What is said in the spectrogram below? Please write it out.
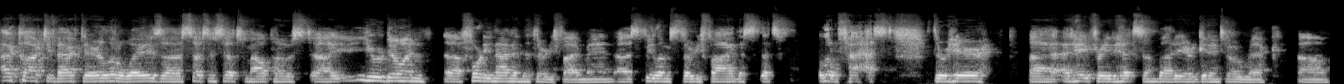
I clocked you back there a little ways, uh, such and such milepost. Uh, you were doing uh, 49 in the 35, man. Uh, speed limit's 35. That's that's a little fast through here. Uh, I'd hate for you to hit somebody or get into a wreck. Um,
